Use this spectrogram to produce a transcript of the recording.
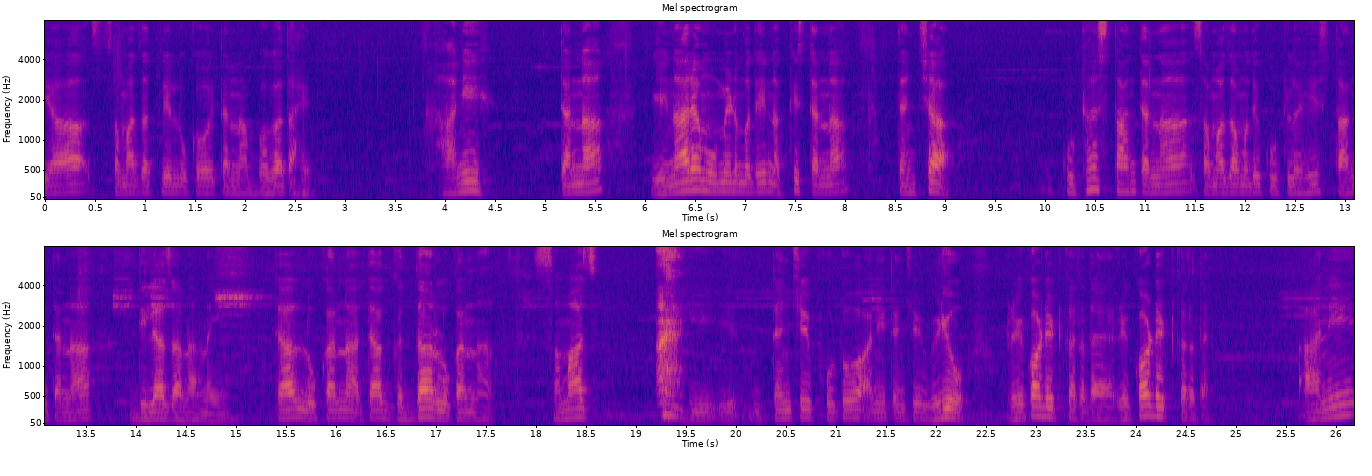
या समाजातले लोक त्यांना बघत आहेत. आणि त्यांना येणाऱ्या मुवमेंटमध्ये नक्कीच त्यांना त्यांच्या कुठं स्थान त्यांना समाजामध्ये कुठलंही स्थान त्यांना दिल्या जाणार नाही. त्या लोकांना त्या गद्दार लोकांना समाज त्यांचे फोटो आणि त्यांचे व्हिडिओ रेकॉर्डेड करत आहे रेकॉर्डेड करत आहे. आणि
